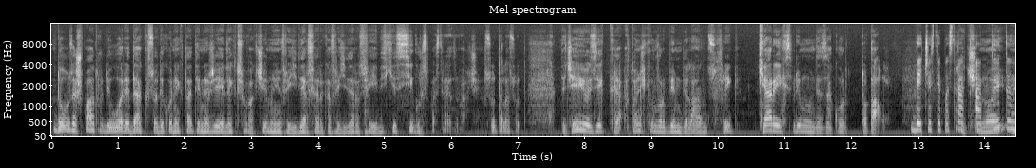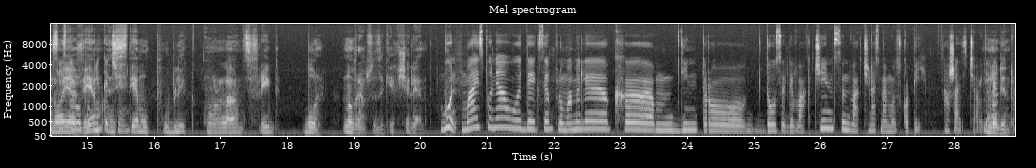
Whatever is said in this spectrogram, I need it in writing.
24 de ore dacă s-a deconectat energia electrică vaccinul în frigider fără ca frigiderul să fie deschis, sigur se păstrează vaccinul, 100%. De ce eu zic că atunci când vorbim de lanțul frig, chiar exprim un dezacord total. Deci este păstrat Deci atât noi, în noi sistemul avem public cât în și în... sistemul public un lanț frig bun. Nu vreau să zic excelent. Bun, mai spuneau, de exemplu, mamele că m, dintr-o doză de vaccin sunt vaccinați mai mulți copii. Așa ziceau ele. Nu dintr-o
